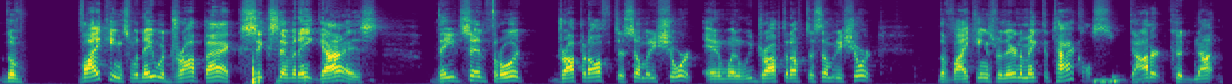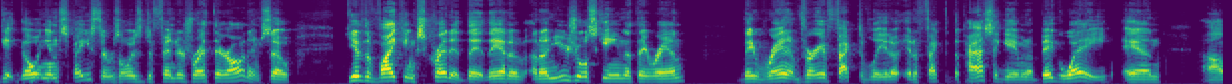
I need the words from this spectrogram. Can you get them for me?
the Vikings, when they would drop back six, seven, eight guys, they'd said throw it, drop it off to somebody short. And when we dropped it off to somebody short, the Vikings were there to make the tackles. Goedert could not get going in space. There was always defenders right there on him. So give the Vikings credit. They, they had a, an unusual scheme that they ran. They ran it very effectively. It, it affected the passing game in a big way. And uh,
